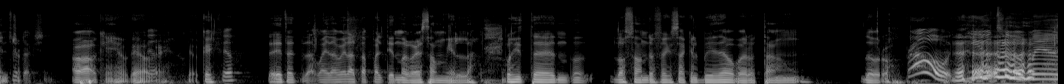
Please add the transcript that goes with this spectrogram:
Intro. Introduction. Ah, ok, ok, ok. ok. Phil. Eh, te- te- By the way, la estás partiendo con esa mierda. Pusiste no, los sound effects aquí el video, pero están duros. Bro, YouTube, man.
